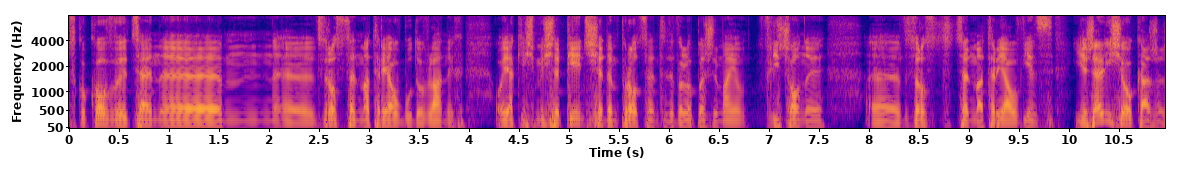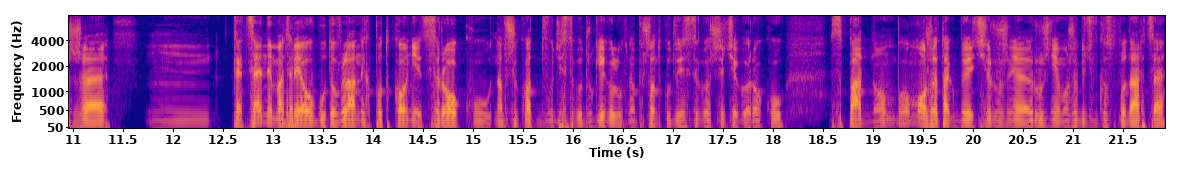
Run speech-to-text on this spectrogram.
skokowy cen, e, e, wzrost cen materiałów budowlanych. O jakieś, myślę, 5-7% deweloperzy mają wliczony wzrost cen materiałów, więc jeżeli się okaże, że te ceny materiałów budowlanych pod koniec roku, na przykład 22 lub na początku 23 roku spadną, bo może tak być, różnie, różnie może być w gospodarce,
